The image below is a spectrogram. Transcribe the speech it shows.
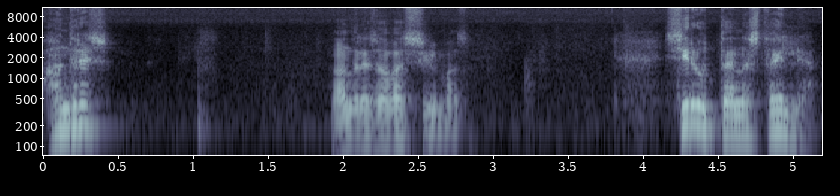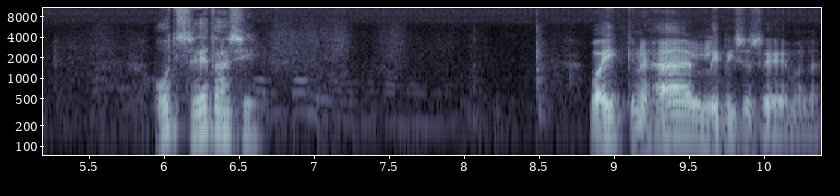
Andres? Andres avas silmas. Siruta ennast välja, otse edasi. vaikne hääl libises eemale.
